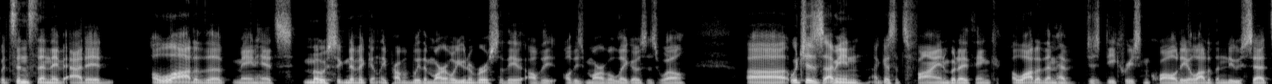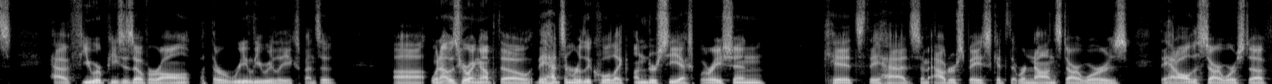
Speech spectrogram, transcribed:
But since then, they've added a lot of the main hits. Most significantly, probably the Marvel universe. So they all the all these Marvel Legos as well. Uh, which is, I mean, I guess it's fine, but I think a lot of them have just decreased in quality. A lot of the new sets have fewer pieces overall, but they're really, really expensive. Uh, when I was growing up, though, they had some really cool like undersea exploration kits. They had some outer space kits that were non Star Wars. They had all the Star Wars stuff.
